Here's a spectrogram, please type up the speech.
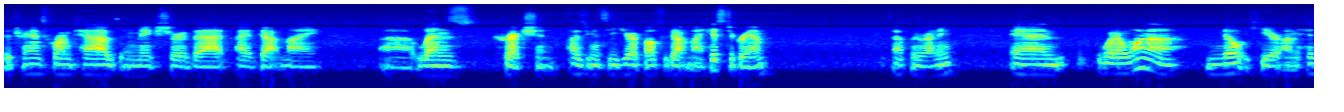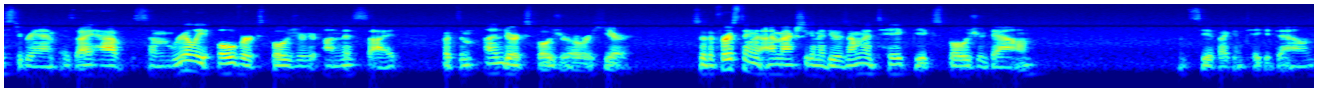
the transform tabs and make sure that I've got my uh, lens correction. As you can see here, I've also got my histogram up and running. And what I want to note here on the histogram is I have some really overexposure on this side, but some underexposure over here. So the first thing that I'm actually going to do is I'm going to take the exposure down. Let's see if I can take it down.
